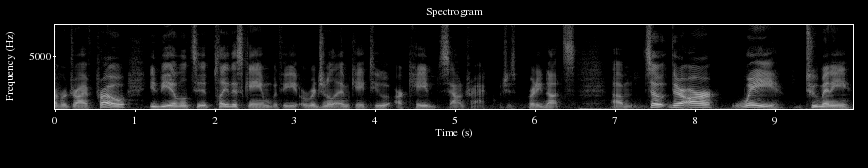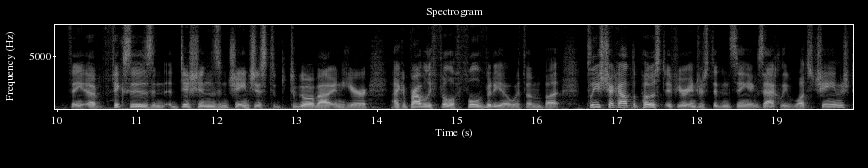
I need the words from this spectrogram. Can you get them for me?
EverDrive Pro, you'd be able to play this game with the original MK2 arcade soundtrack, which is pretty nuts. Um, so there are way too many uh, fixes and additions and changes to, to go about in here. I could probably fill a full video with them, but please check out the post if you're interested in seeing exactly what's changed.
